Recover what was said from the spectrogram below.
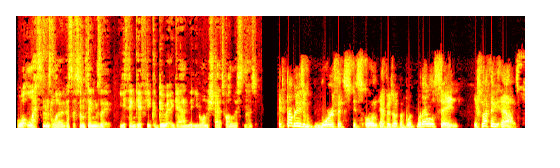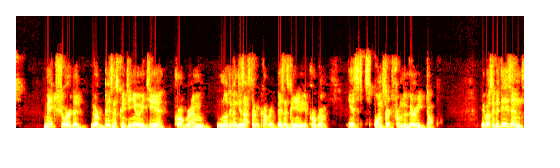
What lessons learned? Is there some things that you think if you could do it again that you'd want to share to our listeners? It probably is worth its, its own episode. But what, what I will say, if nothing else, make sure that your business continuity program, not even disaster recovery, business continuity program, is sponsored from the very top. Because if it isn't,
